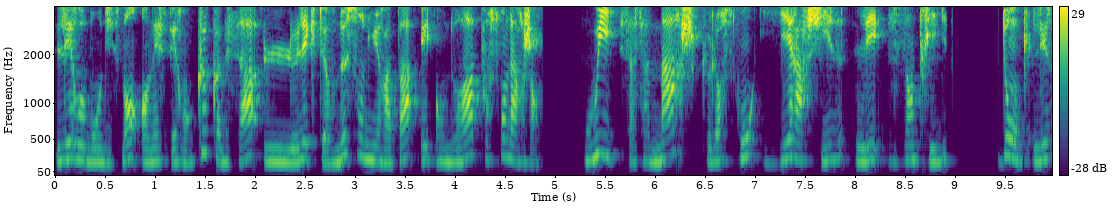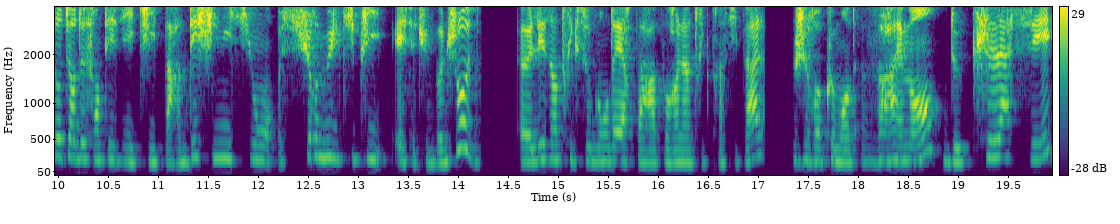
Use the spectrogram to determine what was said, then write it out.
les rebondissements, en espérant que comme ça, le lecteur ne s'ennuiera pas et en aura pour son argent. Oui, ça, ça marche que lorsqu'on hiérarchise les intrigues. Donc, les auteurs de fantasy qui, par définition, surmultiplient, et c'est une bonne chose, euh, les intrigues secondaires par rapport à l'intrigue principale, je recommande vraiment de classer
